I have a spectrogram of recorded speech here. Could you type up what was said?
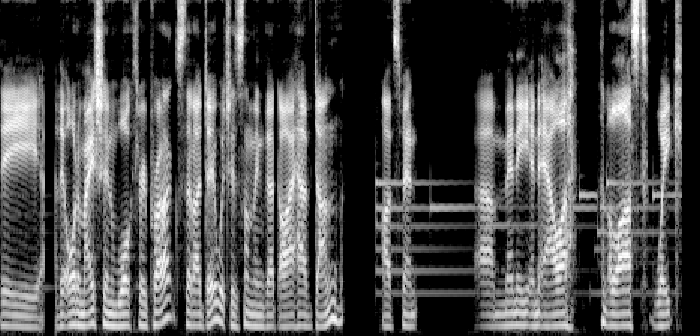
the the automation walkthrough products that I do, which is something that I have done. I've spent uh, many an hour the last week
